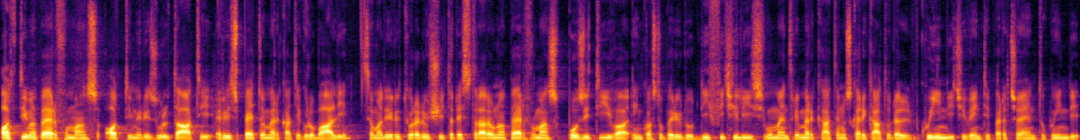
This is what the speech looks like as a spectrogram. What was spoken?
Ottime performance, ottimi risultati rispetto ai mercati globali. Siamo addirittura riusciti ad estrarre una performance positiva in questo periodo difficilissimo, mentre i mercati hanno scaricato del 15-20%, quindi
